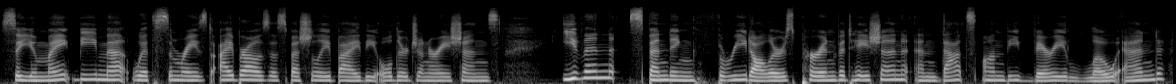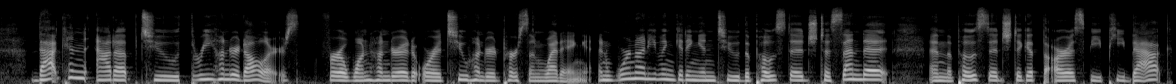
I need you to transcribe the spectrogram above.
So you might be met with some raised eyebrows, especially by the older generations even spending $3 per invitation, and that's on the very low end, that can add up to $300 for a 100 or a 200 person wedding. And we're not even getting into the postage to send it and the postage to get the RSVP back.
